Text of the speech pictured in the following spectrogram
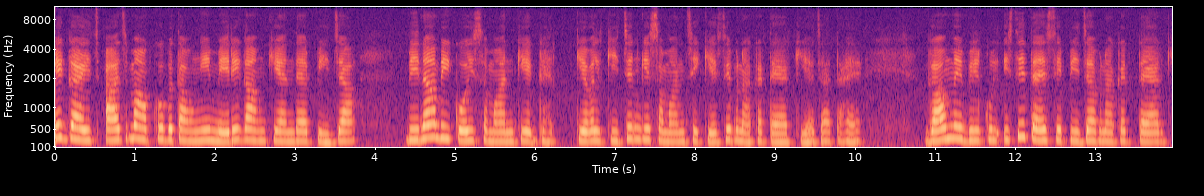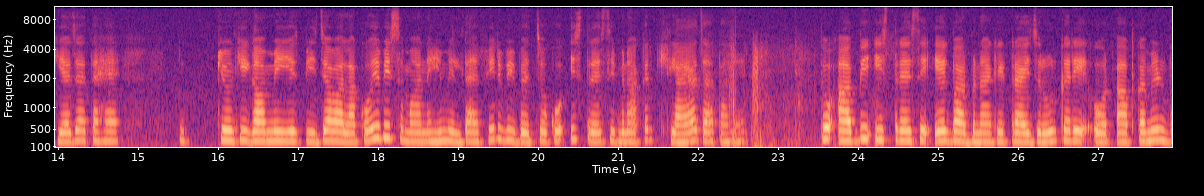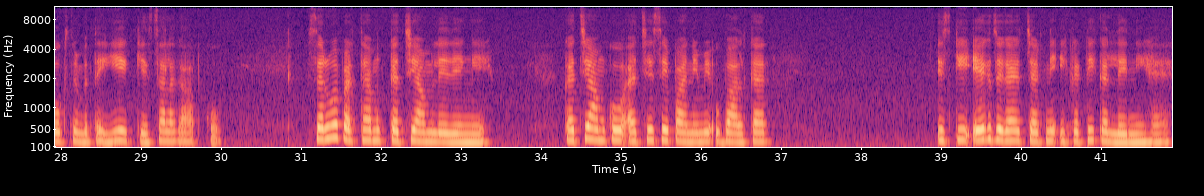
हे hey guys आज मैं आपको बताऊँगी मेरे गाँव के अंदर पिज़्ज़ा बिना भी कोई सामान के घर, केवल किचन के सामान से कैसे बनाकर तैयार किया जाता है। गाँव में बिल्कुल इसी तरह से पिज़्ज़ा बनाकर तैयार किया जाता है, क्योंकि गाँव में ये पिज़्ज़ा वाला कोई भी सामान नहीं मिलता है, फिर भी बच्चों को इस तरह से बनाकर खिलाया जाता है। तो आप भी इस तरह से एक बार बना के ट्राई ज़रूर करें और आप कमेंट बॉक्स में बताइए कैसा लगा आपको। सर्वप्रथम कच्चे आम ले लेंगे। कच्चे आम को अच्छे से पानी में उबालकर इसकी एक जगह चटनी इकट्ठी कर लेनी है।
